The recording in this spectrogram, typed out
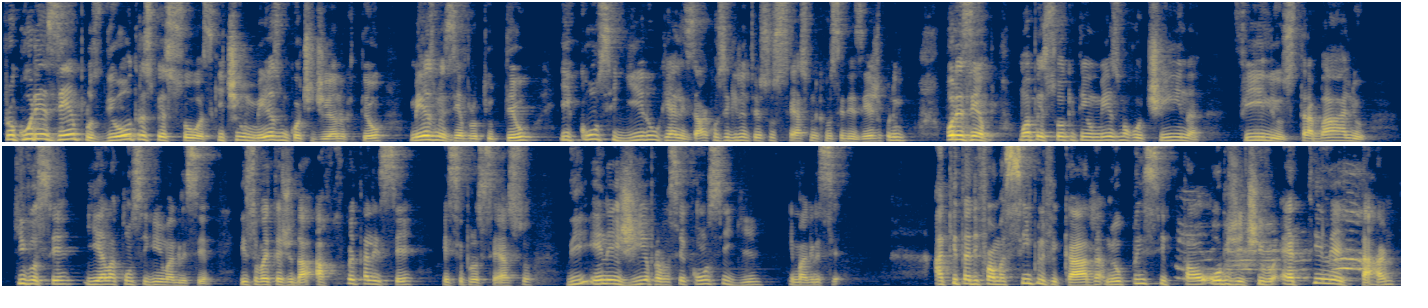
procure exemplos de outras pessoas que tinham o mesmo cotidiano que teu, mesmo exemplo que o teu e conseguiram realizar, conseguiram ter sucesso no que você deseja. Por, por exemplo, uma pessoa que tem a mesma rotina, filhos, trabalho que você e ela conseguiu emagrecer. Isso vai te ajudar a fortalecer esse processo de energia para você conseguir emagrecer. Aqui está de forma simplificada, meu principal objetivo é te alertar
